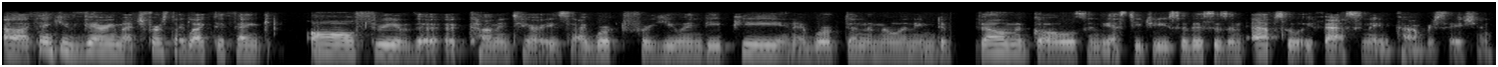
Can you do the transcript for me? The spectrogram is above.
Uh, thank you very much. First, I'd like to thank all three of the commentaries. I worked for UNDP and I worked on the Millennium Development Goals and the SDGs, so this is an absolutely fascinating conversation.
